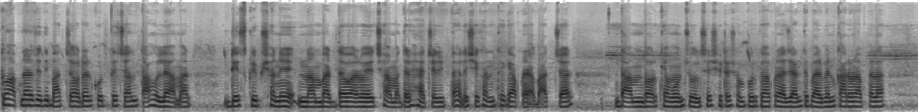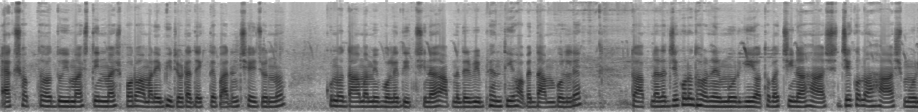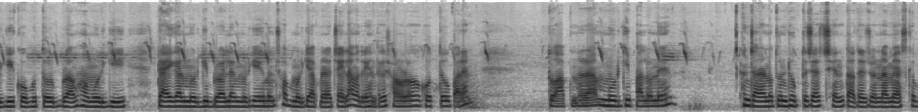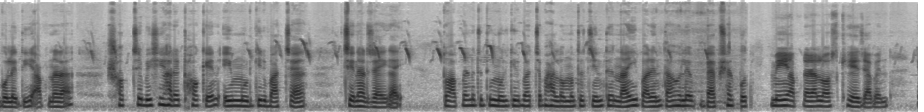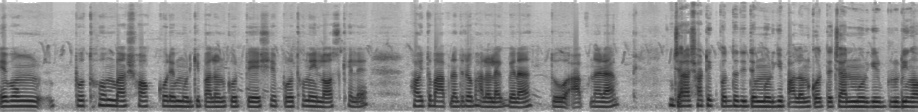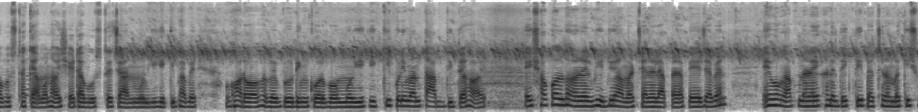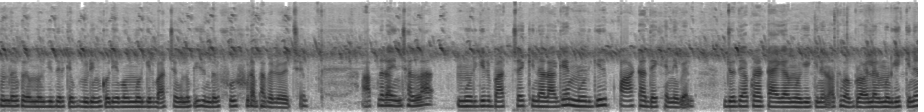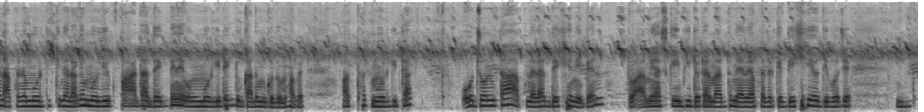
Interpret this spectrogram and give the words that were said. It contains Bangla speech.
তো আপনারা যদি বাচ্চা অর্ডার করতে চান, তাহলে আমার ডেসক্রিপশানে নাম্বার দেওয়া রয়েছে আমাদের হ্যাচারির তাহলে সেখান থেকে আপনারা বাচ্চার দাম দর কেমন চলছে সেটা সম্পর্কে আপনারা জানতে পারবেন। কারণ আপনারা এক সপ্তাহ, দুই মাস, তিন মাস পরও আমার এই ভিডিওটা দেখতে পারেন। সেই জন্য কোনো দাম আমি বলে দিচ্ছি না। আপনাদের বিভ্রান্তি হবে দাম বললে। তো আপনারা যে কোনো ধরনের মুরগি অথবা চীনা হাঁস, যে কোনো হাঁস মুরগি, কবুতর, ব্রাহ্মা মুরগি, টাইগার মুরগি, ব্রয়লার মুরগি, এগুলো সব মুরগি আপনারা চাইলে আমাদের এখান থেকে সরবরাহ করতেও পারেন। তো আপনারা মুরগি পালনে যারা নতুন ঢুকতে চাচ্ছেন তাদের জন্য আমি আজকে বলে দিই, আপনারা সবচেয়ে বেশি হারে ঠকেন এই মুরগির বাচ্চা চেনার জায়গায়। তো আপনারা যদি মুরগির বাচ্চা ভালো মতো চিনতে নাই পারেন, তাহলে ব্যবসার প্রথমেই আপনারা লস খেয়ে যাবেন এবং প্রথম বা শখ করে মুরগি পালন করতে এসে প্রথমেই লস খেলে হয়তো বা আপনাদেরও ভালো লাগবে না। তো আপনারা যারা সঠিক পদ্ধতিতে মুরগি পালন করতে চান, মুরগির ব্রুডিং অবস্থা কেমন হয় সেটা বুঝতে চান। মুরগিকে কীভাবে ঘরোয়াভাবে ব্রুডিং করব, মুরগিকে কি পরিমাণ তাপ দিতে হয়, এই সকল ধরনের ভিডিও আমার চ্যানেলে আপনারা পেয়ে যাবেন এবং আপনারা এখানে দেখতেই পাচ্ছেন আমরা কি সুন্দর করে মুরগিদেরকে ব্রুডিং করি এবং মুরগির বাচ্চাগুলো কি সুন্দর ফুরফুরাভাবে রয়েছে। আপনারা ইনশাল্লাহ মুরগির বাচ্চা কেনার আগে মুরগির পাটা দেখে নেবেন। যদি আপনারা টাইগার মুরগি কিনেন অথবা ব্রয়লার মুরগি কিনেন আপনারা মুরগি কেনার আগে মুরগির পাটা দেখবেন এবং মুরগিটা একটু গাদুম গুদুম হবে। অর্থাৎ মুরগিটার ওজনটা আপনারা দেখে নেবেন। তো আমি আজকে এই ভিডিওটার মাধ্যমে আমি আপনাদেরকে দেখিয়েও দিব যে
